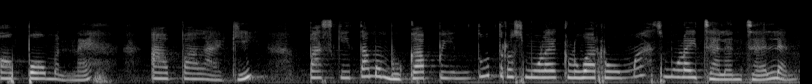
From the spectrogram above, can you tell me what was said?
Opo meneh, apalagi pas kita membuka pintu terus mulai keluar rumah, mulai jalan-jalan.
